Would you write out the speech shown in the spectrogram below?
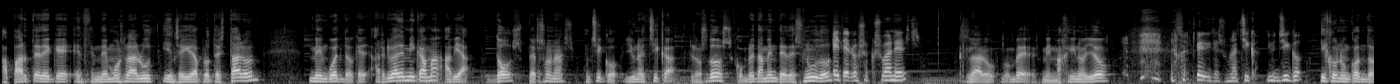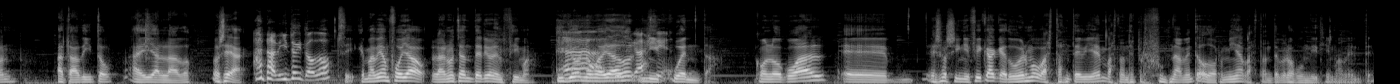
aparte de que encendemos la luz y enseguida protestaron, me encuentro que arriba de mi cama había dos personas, un chico y una chica, los dos completamente desnudos. Heterosexuales. Claro, hombre, me imagino yo, ¿Qué dices? Una chica y un chico. y con un condón. atadito ahí al lado. O sea, Atadito y todo. sí, que me habían follado la noche anterior encima. Y yo Ah, no me había dado ni cuenta. Con lo cual, eh, eso significa que duermo bastante bien, bastante profundamente, o dormía bastante profundísimamente.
